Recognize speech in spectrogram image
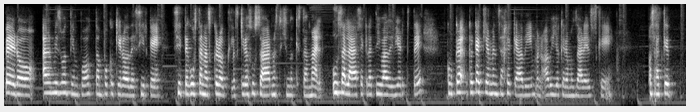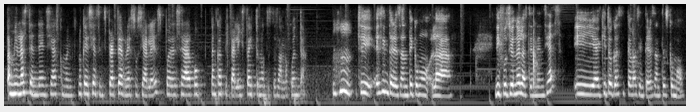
Pero al mismo tiempo, tampoco quiero decir que si te gustan las crocs, las quieres usar, no estoy diciendo que está mal. Úsala, sé creativa, diviértete. Como creo que aquí el mensaje que Abby, bueno, Abby y yo queremos dar es que, o sea, que también las tendencias, como lo que decías, inspirarte de redes sociales, puede ser algo tan capitalista y tú no te estás dando cuenta. Sí, es interesante como la difusión de las tendencias. Y aquí tocaste temas interesantes como,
